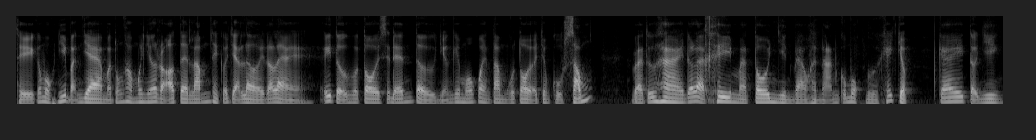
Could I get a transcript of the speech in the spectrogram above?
Thì có một nhiếp ảnh gia mà Tuấn không có nhớ rõ tên lắm thì có trả lời đó là ý tưởng của tôi sẽ đến từ những cái mối quan tâm của tôi ở trong cuộc sống. Và thứ hai đó là khi mà tôi nhìn vào hình ảnh của một người khác chụp cái tự nhiên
